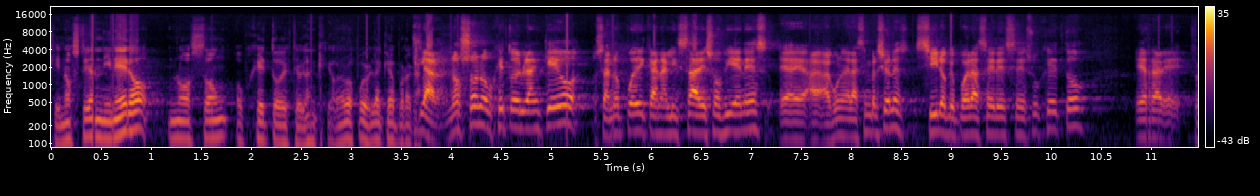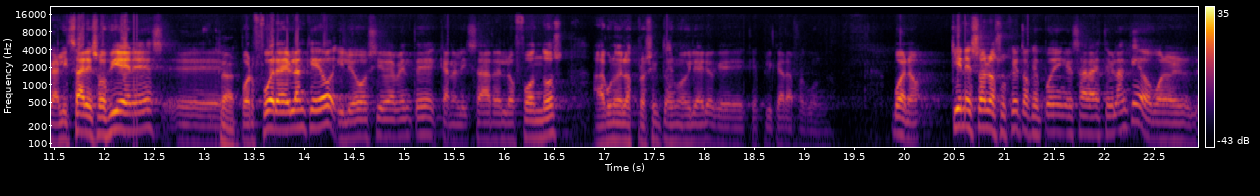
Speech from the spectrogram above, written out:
que no sean dinero no son objeto de este blanqueo, no los puede blanquear por acá. Claro, no son objeto de blanqueo, o sea, no puede canalizar esos bienes eh, a alguna de las inversiones, sí lo que podrá hacer ese sujeto es realizar esos bienes eh, por fuera del blanqueo y luego sí obviamente canalizar los fondos a alguno de los proyectos inmobiliarios que, que explicara Facundo. Bueno, ¿quiénes son los sujetos que pueden ingresar a este blanqueo? Bueno,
